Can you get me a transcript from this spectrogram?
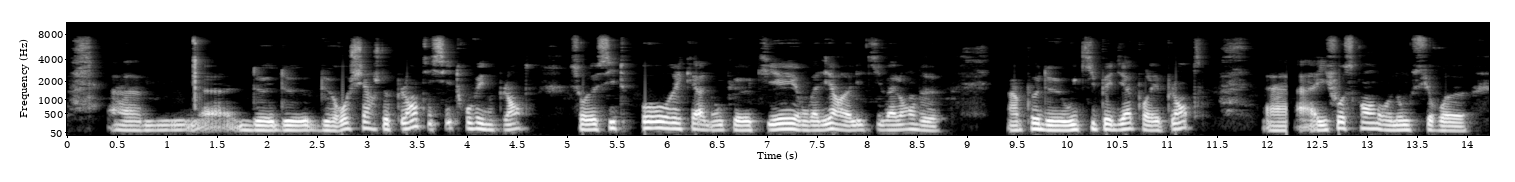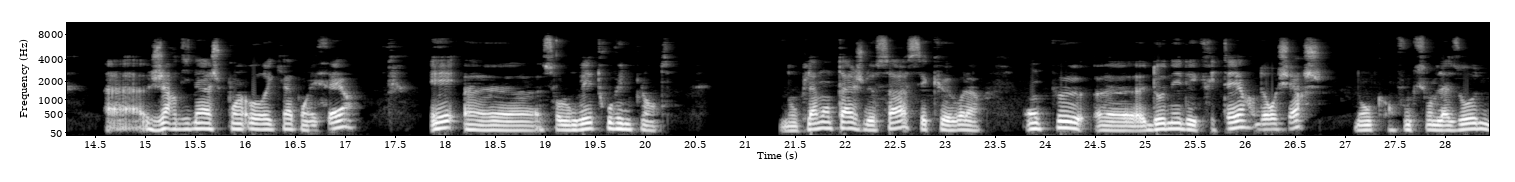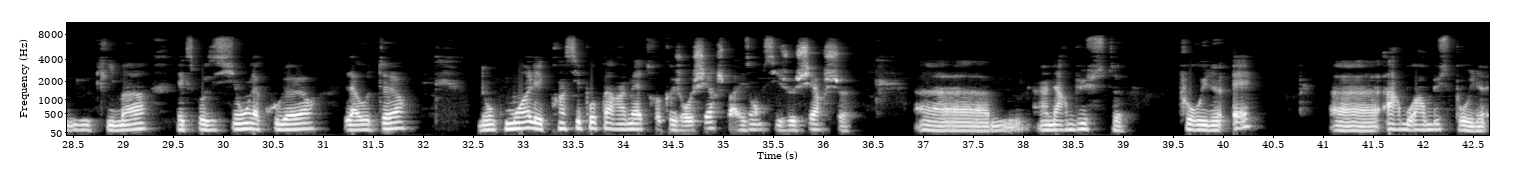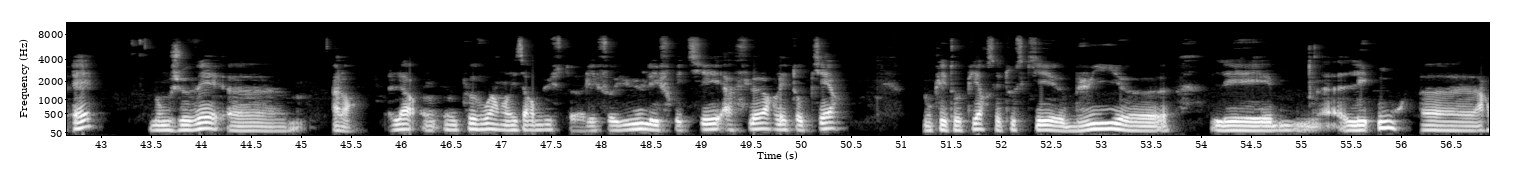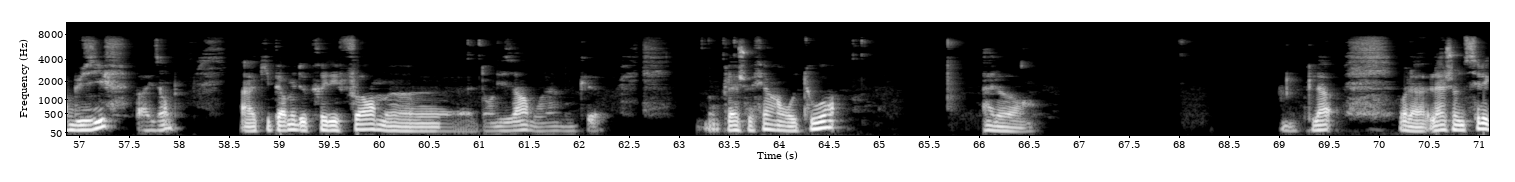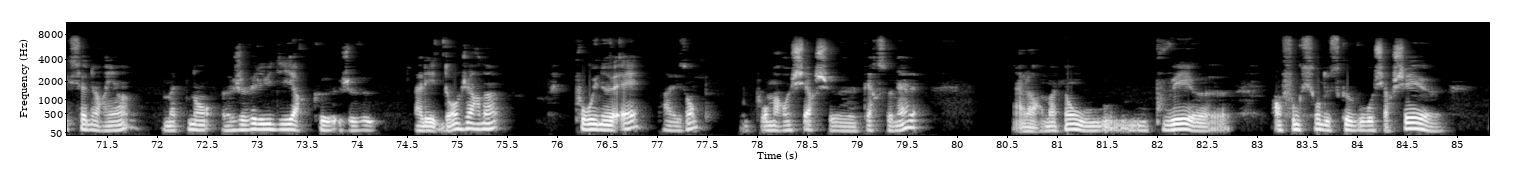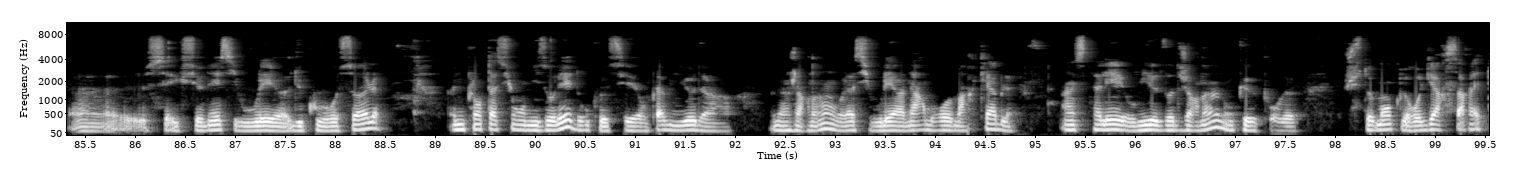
de, recherche de plantes. Ici, trouver une plante sur le site Oreca, donc qui est, on va dire, l'équivalent de un peu de Wikipédia pour les plantes. il faut se rendre donc sur jardinage.oreca.fr et sur l'onglet Trouver une plante. Donc l'avantage de ça, c'est que voilà, on peut euh, donner des critères de recherche, donc en fonction de la zone, du climat, l'exposition, la couleur, la hauteur. Donc moi, les principaux paramètres que je recherche, par exemple, si je cherche euh, un arbuste pour une haie, euh, arbre ou arbuste pour une haie, donc je vais, alors là, on, peut voir dans les arbustes les feuillus, les fruitiers, à fleurs, les taupières, donc les taupières, c'est tout ce qui est buis, euh, les, les houx euh, arbusifs, par exemple, euh, qui permet de créer des formes dans les arbres. Donc, donc là, je vais faire un retour. Alors, voilà, là je ne sélectionne rien. Maintenant, je vais lui dire que je veux aller dans le jardin pour une haie, par exemple, pour ma recherche personnelle. Alors maintenant, vous, pouvez, euh, en fonction de ce que vous recherchez, euh, euh, sélectionner si vous voulez du couvre-sol, une plantation en isolé, donc c'est en plein milieu d'un jardin. Voilà, si vous voulez un arbre remarquable installé au milieu de votre jardin, donc pour le, justement que le regard s'arrête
